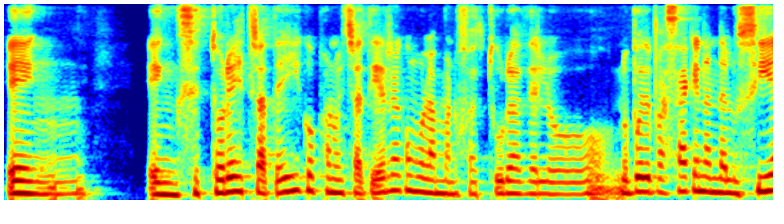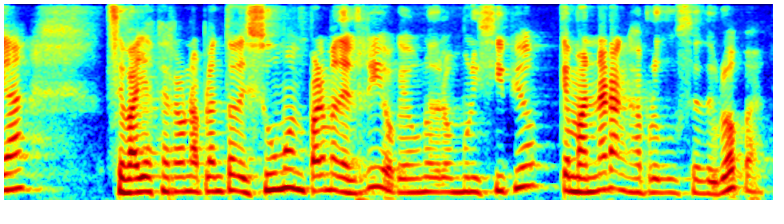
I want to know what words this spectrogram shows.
en, sectores estratégicos para nuestra tierra, como las manufacturas de los... No puede pasar que en Andalucía se vaya a cerrar una planta de zumo en Palma del Río, que es uno de los municipios que más naranja produce de Europa.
